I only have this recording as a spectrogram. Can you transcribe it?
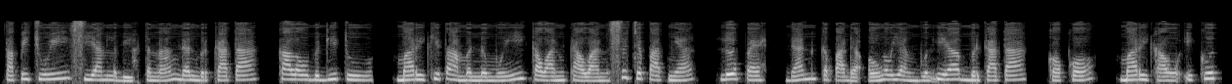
Tapi Cui Sian lebih tenang dan berkata, kalau begitu, mari kita menemui kawan-kawan secepatnya, Lepeh, dan kepada Ouyang Bun ia berkata, Koko, mari kau ikut,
